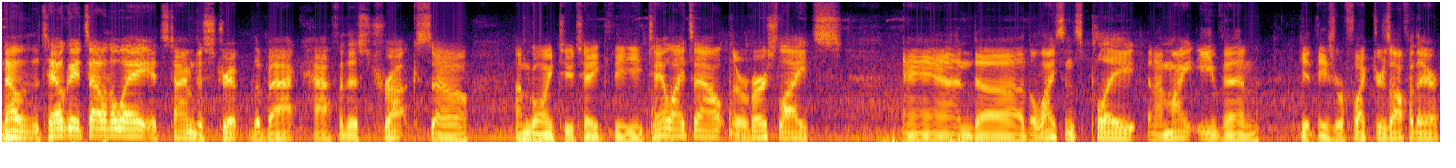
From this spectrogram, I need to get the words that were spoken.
Now that the tailgate's out of the way, it's time to strip the back half of this truck. So I'm going to take the taillights out, the reverse lights, and uh, the license plate, and I might even get these reflectors off of there.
